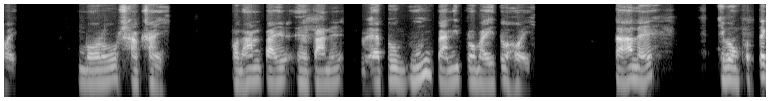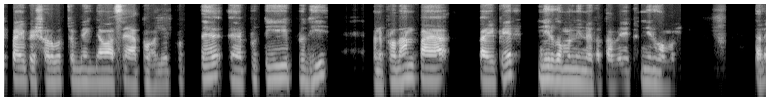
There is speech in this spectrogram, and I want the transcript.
হয়, বড় শাখায় প্রধান পাইপ পানি এত গুণ পানি প্রবাহিত হয়। তাহলে এবং প্রত্যেক পাইপের সর্বোচ্চ বেগ দেওয়া আছে এত হলে। প্রত্যেক প্রতি, প্রধি মানে প্রধান পাইপের নির্গমন নির্ণয় করতে হবে এটা নির্গমন। তাহলে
